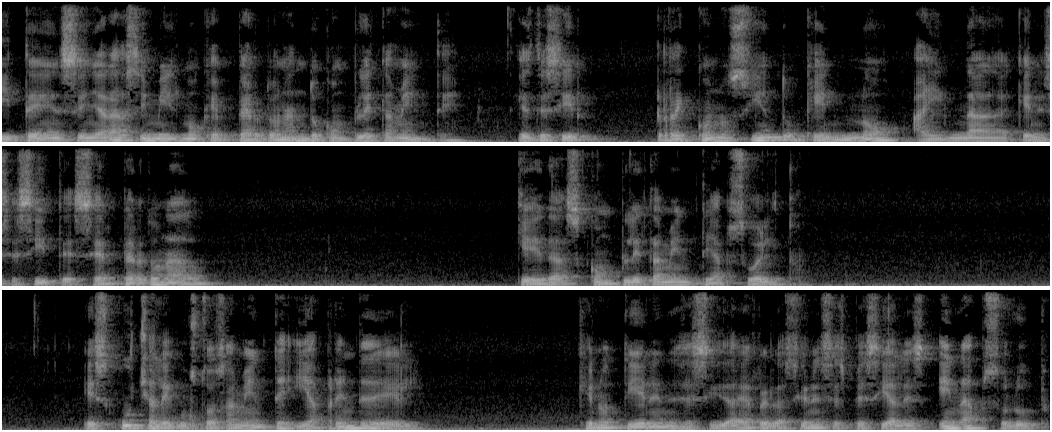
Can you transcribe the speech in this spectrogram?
Y te enseñará a sí mismo que perdonando completamente, es decir, reconociendo que no hay nada que necesite ser perdonado, quedas completamente absuelto. Escúchale gustosamente y aprende de él, que no tiene necesidad de relaciones especiales en absoluto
